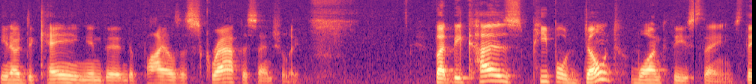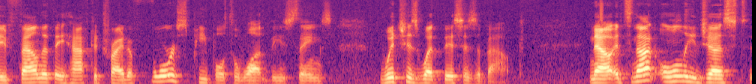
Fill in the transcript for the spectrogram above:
you know, decaying into, into piles of scrap, essentially. But because people don't want these things, they've found that they have to try to force people to want these things, which is what this is about. Now, it's not only just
